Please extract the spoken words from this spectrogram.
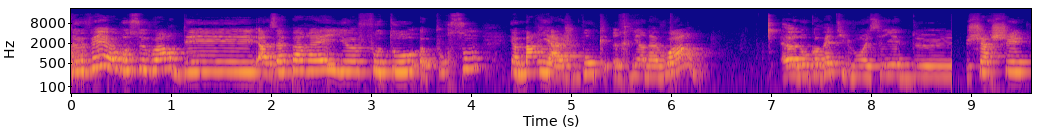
devait recevoir des, appareils photo pour son mariage donc rien à voir. Euh, donc en fait ils vont essayer de chercher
